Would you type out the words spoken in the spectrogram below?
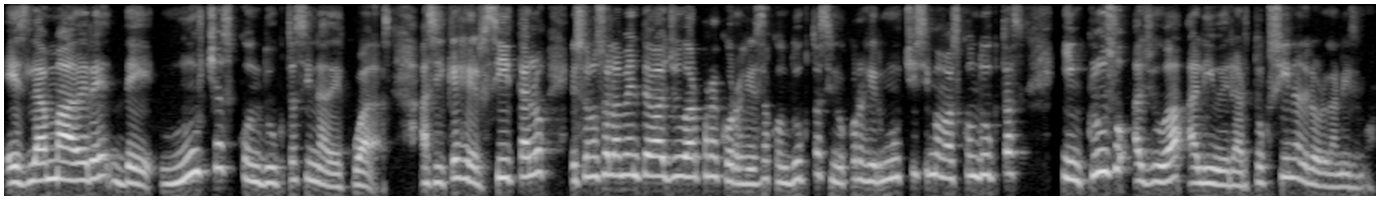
es la madre de muchas conductas inadecuadas. Así que ejercítalo, eso no solamente va a ayudar para corregir esa conducta, sino corregir muchísimas más conductas, incluso ayuda a liberar toxinas del organismo.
